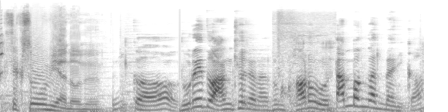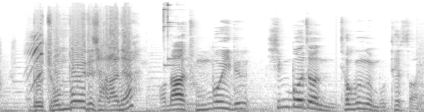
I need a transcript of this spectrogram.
백색 소음이야 너는. 그러니까 노래도 안 켜잖아. 그럼 바로 딴 방 간다니까. 너 존보이드 잘하냐? 어, 나 존보이드 신버전 적응을 못했어. 아직.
